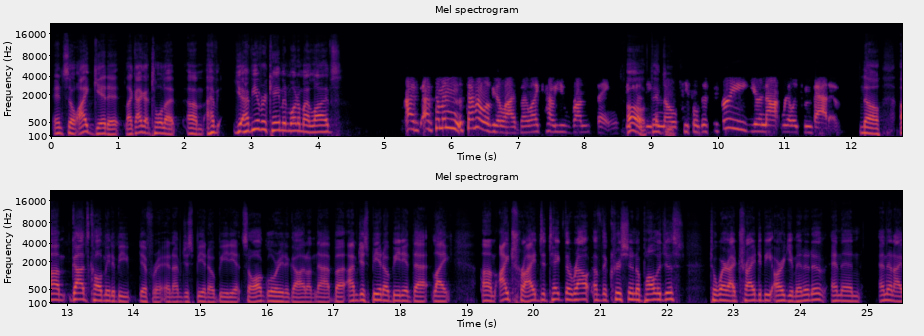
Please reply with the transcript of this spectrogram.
and so I get it. Like I got told that. Um, have you have you ever came in one of my lives? I've, I've come in several of your lives. I like how you run things because Oh, even thank you. though people disagree, you're not really combative. No, um, God's called me to be different, and I'm just being obedient. So all glory to God on that. But I'm just being obedient that, like, um, I tried to take the route of the Christian apologist to where I tried to be argumentative, and then and then I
